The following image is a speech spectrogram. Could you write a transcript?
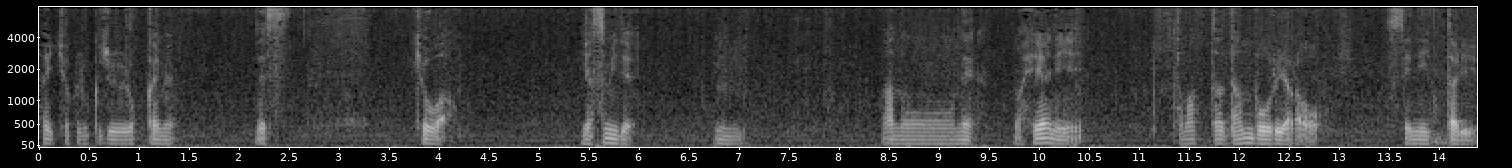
はい、166回目です。今日は、休みで、うん。あのーね、まあ部屋に溜まった段ボールやらを捨てに行ったり、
